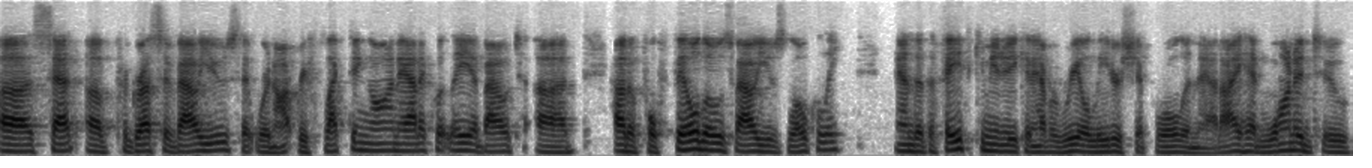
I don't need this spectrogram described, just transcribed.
uh, set of progressive values that we're not reflecting on adequately about uh, how to fulfill those values locally, and that the faith community can have a real leadership role in that. I had wanted to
